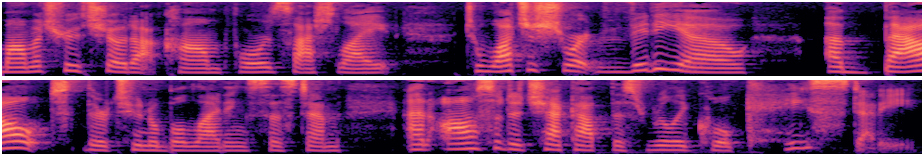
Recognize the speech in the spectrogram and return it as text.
mamatruthshow.com forward slash light to watch a short video about their tunable lighting system and also to check out this really cool case study.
